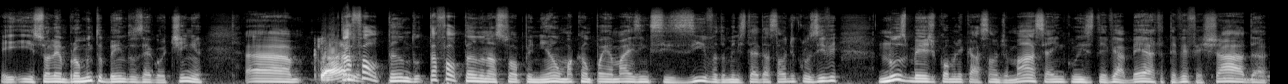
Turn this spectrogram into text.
e, e o senhor lembrou muito bem do Zé Gotinha. Ah, claro. Tá faltando, tá faltando, na sua opinião, uma campanha mais incisiva do Ministério da Saúde, inclusive nos meios de comunicação de massa, inclusive TV aberta, TV fechada,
